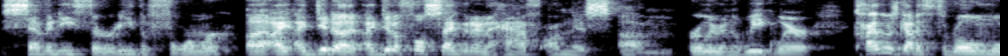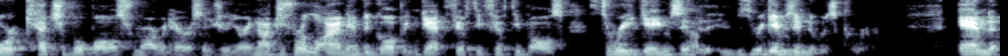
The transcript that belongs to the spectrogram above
70 30 the former. Uh, I, I, did a i did a full segment and a half on this um, earlier in the week where kyler's got to throw more catchable balls from marvin harrison jr and not just rely on him to go up and get 50 50 balls three games into three games into his career. And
